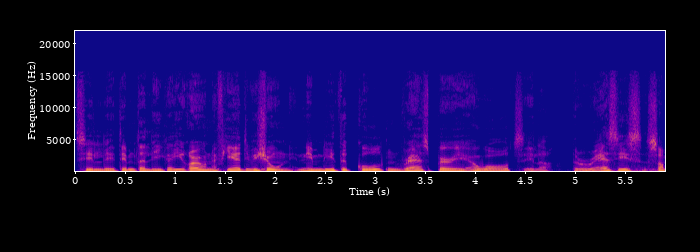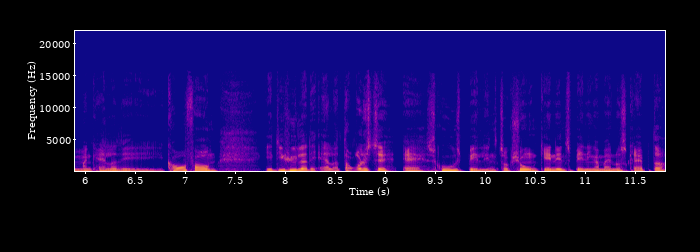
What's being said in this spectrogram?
til dem, der ligger i røven af 4. division, nemlig The Golden Raspberry Awards, eller The Razzies, som man kalder det i kortform, ja, de hylder det aller dårligste af skuespil, instruktion, genindspilninger, manuskripter,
